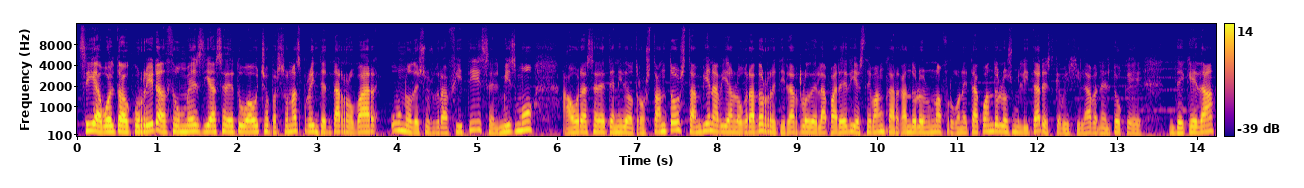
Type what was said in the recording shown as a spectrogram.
Sí, ha vuelto a ocurrir. Hace un mes ya se detuvo a ocho personas por intentar robar uno de sus grafitis, el mismo. Ahora se ha detenido otros tantos. También habían logrado retirarlo de la pared y estaban cargándolo en una furgoneta cuando los militares que vigilaban el toque de queda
